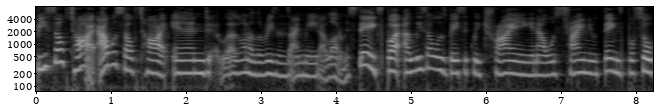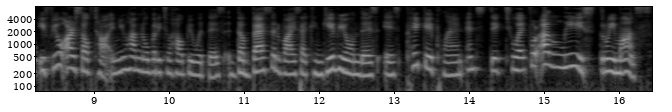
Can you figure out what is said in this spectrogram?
be self-taught. I was self-taught and that's one of the reasons I made a lot of mistakes, but at least I was basically trying and I was trying new things. But so if you are self-taught and you have nobody to help you with this, the best advice I can give you on this is pick a plan and stick to it for at least three months.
